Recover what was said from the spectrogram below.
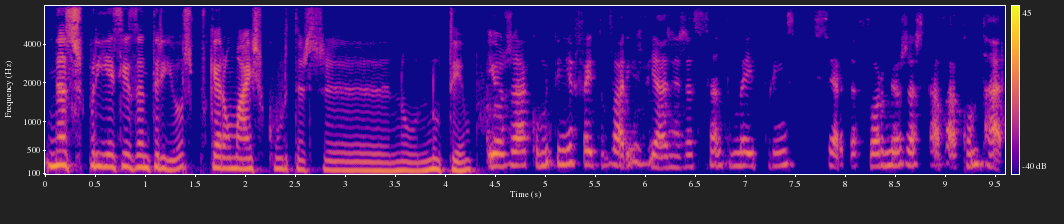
nas experiências anteriores, porque eram mais curtas uh, no, no, tempo? Eu já, como tinha feito várias viagens a Tomé e Príncipe, de certa forma eu já estava a contar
